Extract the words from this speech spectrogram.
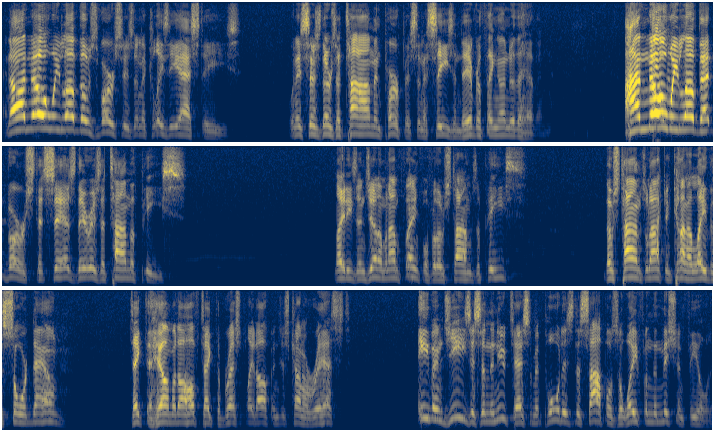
And I know we love those verses in Ecclesiastes when it says there's a time and purpose and a season to everything under the heaven. I know we love that verse that says there is a time of peace. Ladies and gentlemen, I'm thankful for those times of peace. Those times when I can kind of lay the sword down, take the helmet off, take the breastplate off, and just kind of rest. Even Jesus in the New Testament pulled his disciples away from the mission field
